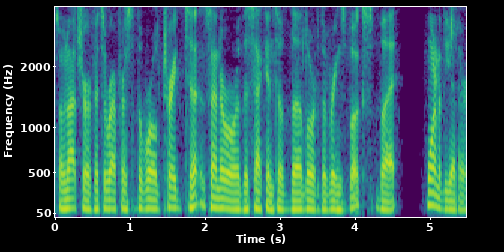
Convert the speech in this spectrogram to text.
So I'm not sure if it's a reference to the World Trade Center or the second of the Lord of the Rings books, but one or the other.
